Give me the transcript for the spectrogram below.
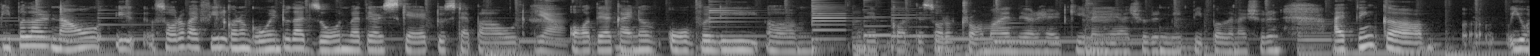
people are now uh, sort of i feel gonna go into that zone where they're scared to step out Yeah. or they're kind of overly um, they've got this sort of trauma in their head ki nahi, i shouldn't meet people and i shouldn't i think uh, you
